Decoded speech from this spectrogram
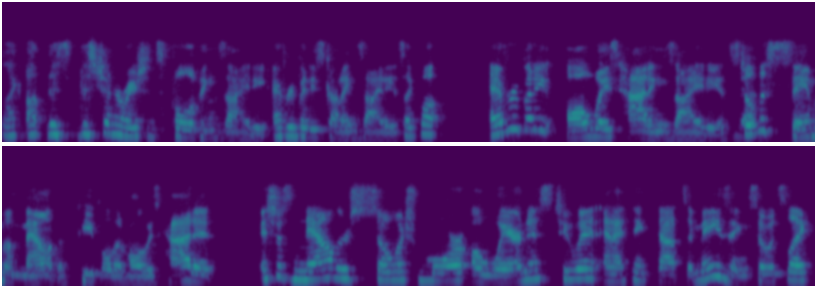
like, oh, this, this generation's full of anxiety. Everybody's got anxiety. It's like, well, everybody always had anxiety. It's still the same amount of people that have always had it it's just now there's so much more awareness to it and i think that's amazing so it's like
